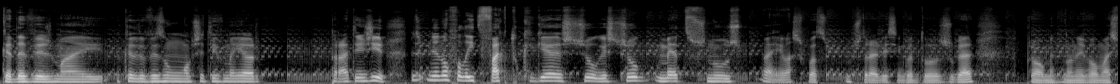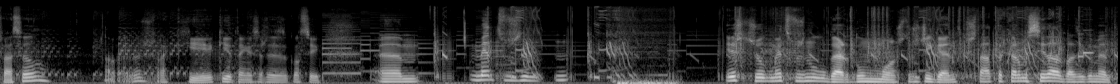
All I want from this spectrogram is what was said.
cada vez mais. cada vez um objetivo maior para atingir. Mas eu não falei de facto o que é este jogo. Este jogo mete-vos nos. Bem, eu acho que posso mostrar isso enquanto estou a jogar. Provavelmente no nível mais fácil. Ah, bem, vamos para aqui. Aqui eu tenho a certeza que consigo. Um, mete-vos. Este jogo mete-vos no lugar de um monstro gigante que está a atacar uma cidade, basicamente.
